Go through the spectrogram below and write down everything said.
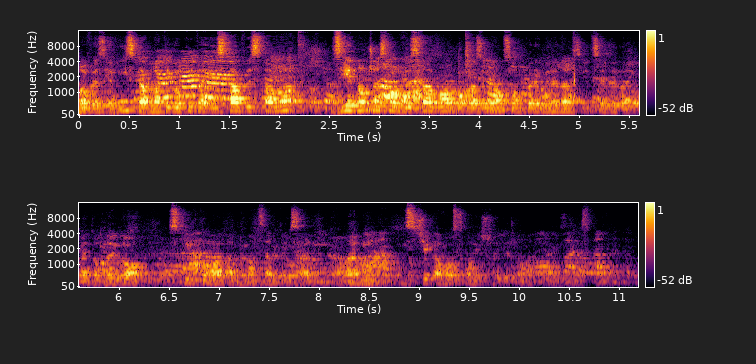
nowe zjawiska, dlatego tutaj jest ta wystawa z jednoczesną wystawą pokazującą peregrinację Cyryla i Metodego z kilkoma tam w sali ikonami i z ciekawostką jeszcze jedną, o której.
